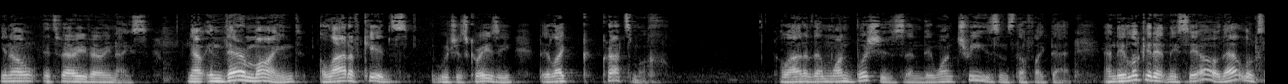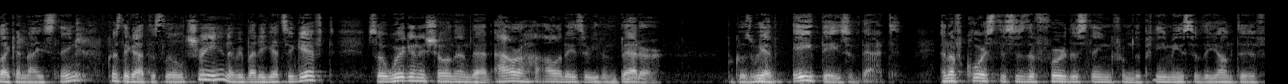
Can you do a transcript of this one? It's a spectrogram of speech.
you know, it's very, very nice. Now, in their mind, a lot of kids, which is crazy, they like kratzmach. A lot of them want bushes and they want trees and stuff like that. And they look at it and they say, oh, that looks like a nice thing because they got this little tree and everybody gets a gift. So we're going to show them that our holidays are even better because we have eight days of that. And of course, this is the furthest thing from the pnimis of the Yontif.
